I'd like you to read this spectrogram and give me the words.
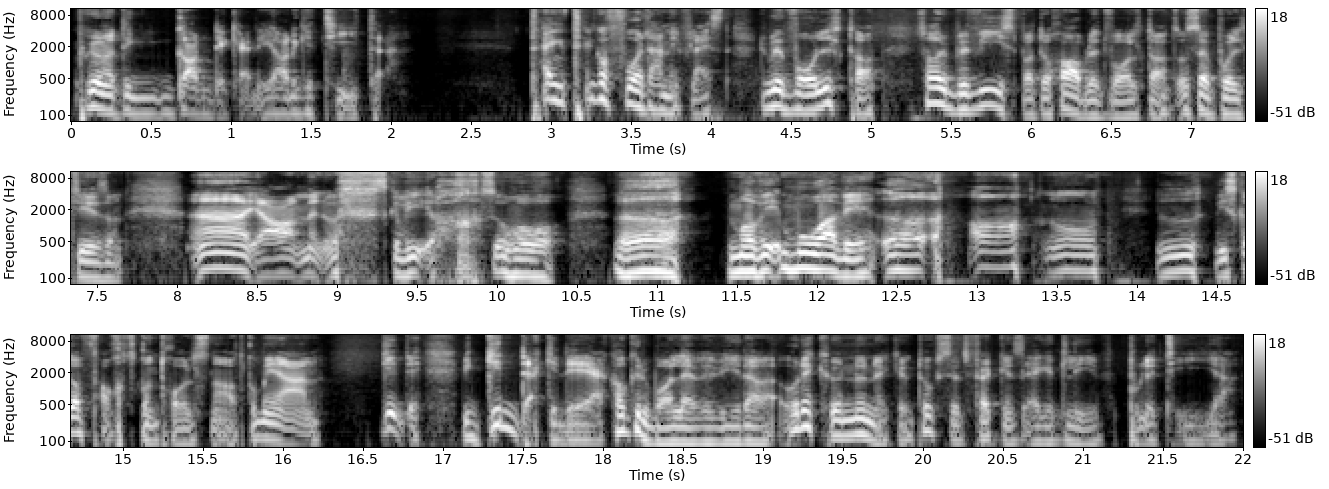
på grunn av at de gadd ikke, de hadde ikke tid til det. Tenk, tenk, å få den i fleisen. Du blir voldtatt, så har du bevis på at du har blitt voldtatt, og så er politiet sånn uh, Ja, men uh, skal vi uh, så, Må vi? Må vi? vi skal ha fartskontroll snart, kom igjen. Vi gidder ikke det, kan ikke du bare leve videre? Og det kunne hun ikke, hun tok sitt fuckings eget liv, politiet.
